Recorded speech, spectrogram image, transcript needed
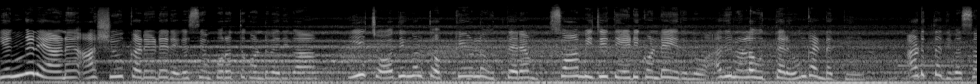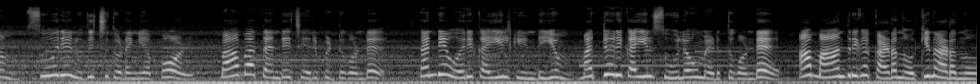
എങ്ങനെയാണ് ആ ഷൂ കടയുടെ രഹസ്യം പുറത്തു കൊണ്ടുവരിക? ഈ ചോദ്യങ്ങൾക്കൊക്കെയുള്ള ഉത്തരം സ്വാമിജി തേടിക്കൊണ്ടേയിരുന്നു. അതിനുള്ള ഉത്തരവും കണ്ടെത്തി. അടുത്ത ദിവസം സൂര്യൻ ഉദിച്ചു തുടങ്ങിയപ്പോൾ ബാബ തന്റെ ചെരുപ്പിട്ടുകൊണ്ട് തന്റെ ഒരു കൈയിൽ കിണ്ടിയും മറ്റൊരു കൈയിൽ സൂലവും എടുത്തുകൊണ്ട് ആ മാന്ത്രിക കട നോക്കി നടന്നു.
